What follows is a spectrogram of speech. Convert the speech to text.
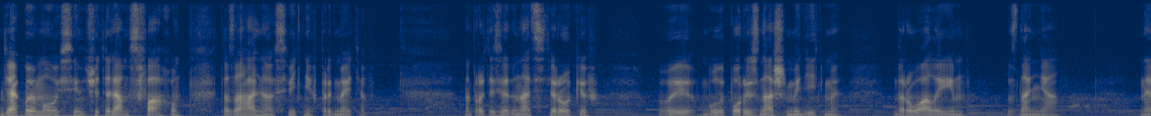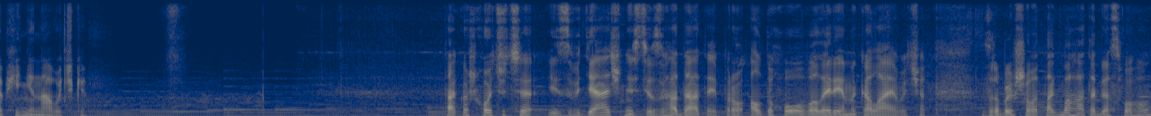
Дякуємо усім вчителям з фаху та загальноосвітніх предметів. На протязі 11 років ви були поруч з нашими дітьми, дарували їм знання, необхідні навички. Також хочеться із вдячністю згадати про Алтухова Валерія Миколаєвича, зробившого так багато для свого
